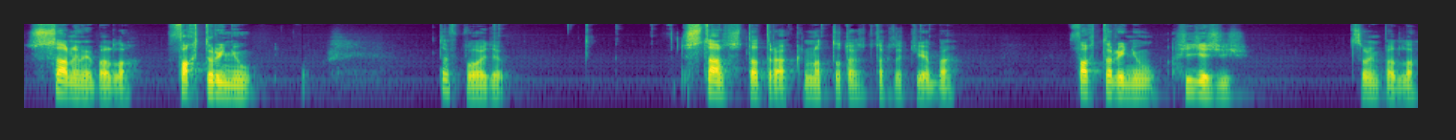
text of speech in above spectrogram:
Sunny mi padla. Factory New. To je v pohodě. Star, Star Trek, no to tak, tak to ti jebe. Factory New, ježíš. Co mi padlo?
